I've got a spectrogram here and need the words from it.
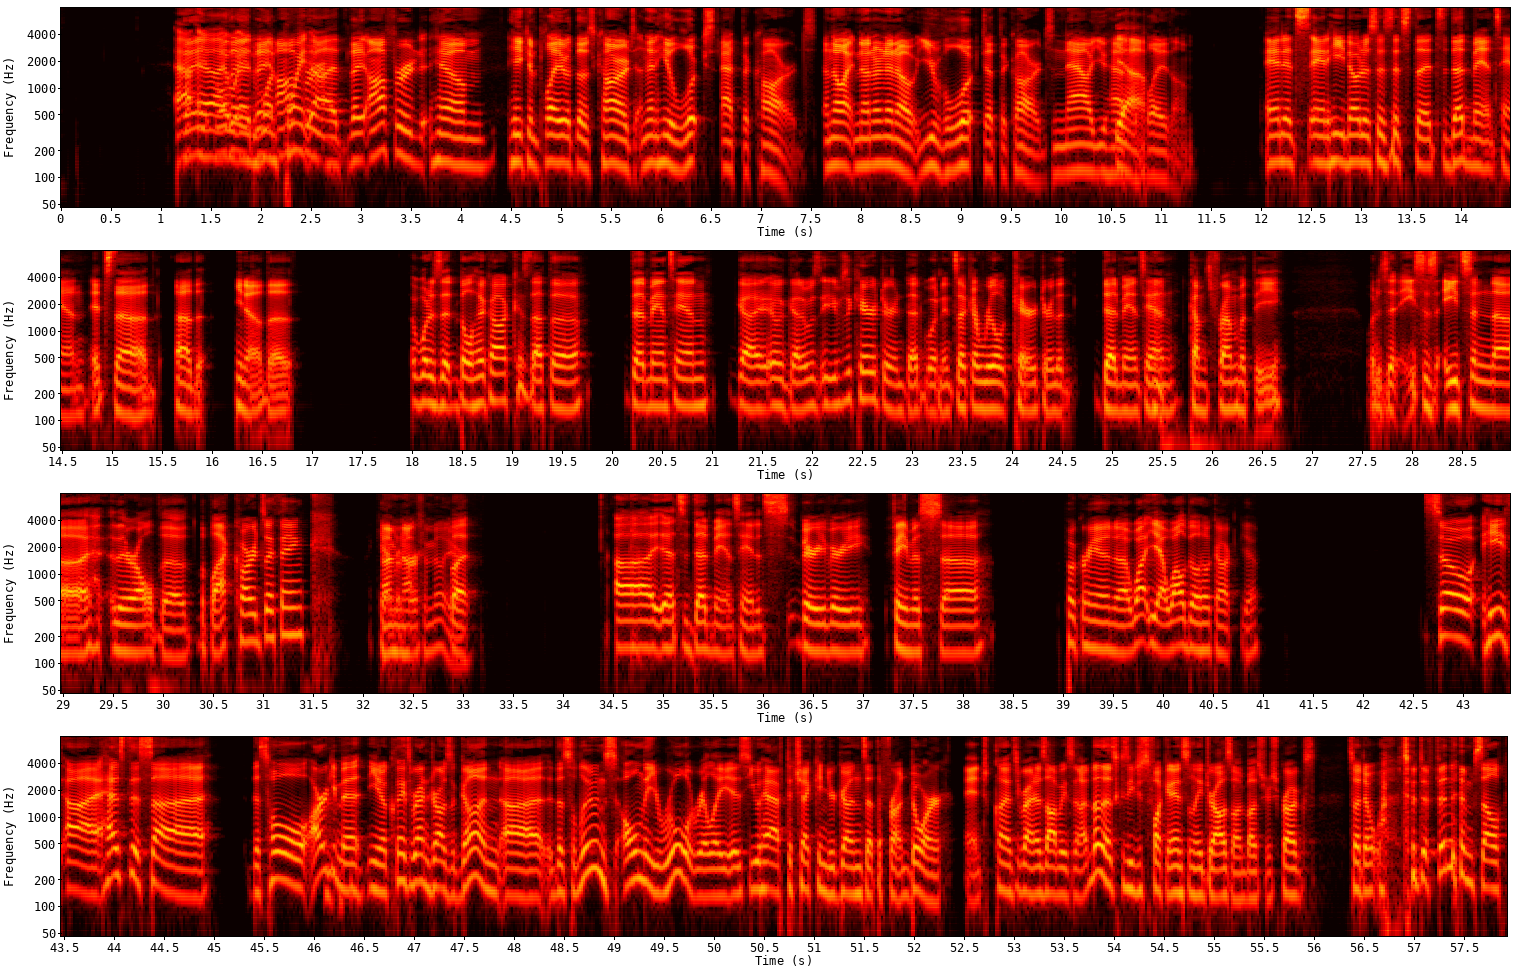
At- They- uh, well, they- at one point, uh, they offered him he can play with those cards, and then he looks at the cards, and they're like, "No, no, no, no! You've looked at the cards. Now you have Yeah. to play them." and it's and he notices it's the it's the dead man's hand. It's the uh the you know the what is it? Bill Hickok is that the dead man's hand guy? Oh god, it was he was a character in Deadwood. And it's like a real character that Dead Man's Hand comes from with the what is it? Aces, eights, and uh they're all the the black cards. I think. I can't I'm remember, not familiar. but uh, yeah, it's a Dead Man's Hand. It's very very famous uh poker hand. Uh, wi- yeah, Wild Bill Hickok. Yeah. So he uh has this uh this whole argument, you know, Clancy Brown draws a gun. Uh, the saloon's only rule really is you have to check in your guns at the front door. And Clancy Brown has obviously not done this because he just fucking instantly draws on Buster Scruggs. So to to defend himself,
